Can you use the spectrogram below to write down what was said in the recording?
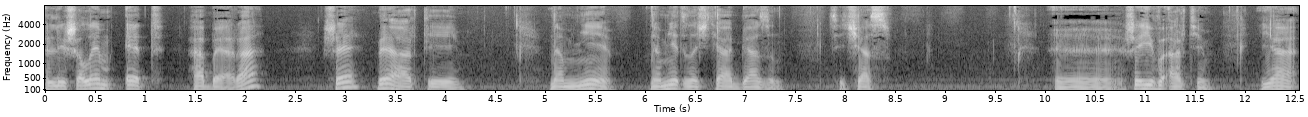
лишалем эт хабеара ше беарти. На мне, на мне это значит, я обязан сейчас э, шеив арти. Я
